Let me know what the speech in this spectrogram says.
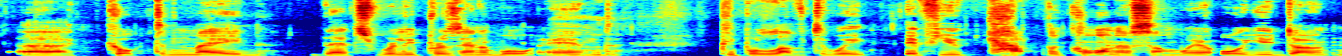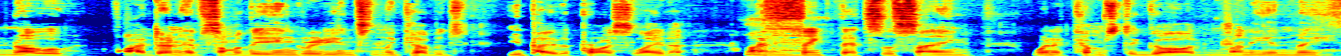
uh, cooked and made that's really presentable and mm-hmm. People love to eat. If you cut the corner somewhere or you don't know, I don't have some of the ingredients in the cupboards, you pay the price later. Mm-hmm. I think that's the same when it comes to God, money, and me.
